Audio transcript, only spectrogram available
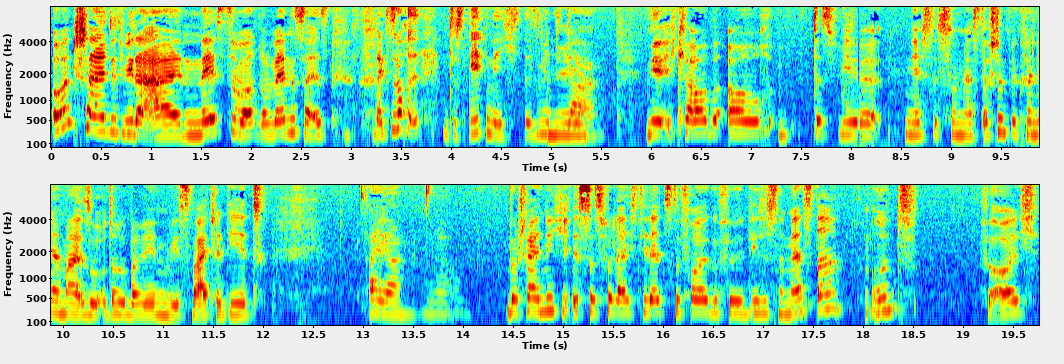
Und schaltet wieder ein nächste Woche, wenn es heißt. Nächste Woche, das geht nicht. Das wir nicht Nee. da. Nee, ich glaube auch, dass wir nächstes Semester. Stimmt, wir können ja mal so darüber reden, wie es weitergeht. Ah ja, ja. Wahrscheinlich ist das vielleicht die letzte Folge für dieses Semester. Von uns, für euch.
